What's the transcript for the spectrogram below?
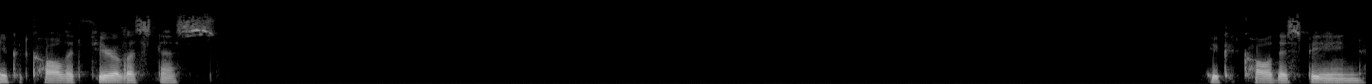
You could call it fearlessness. We could call this being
